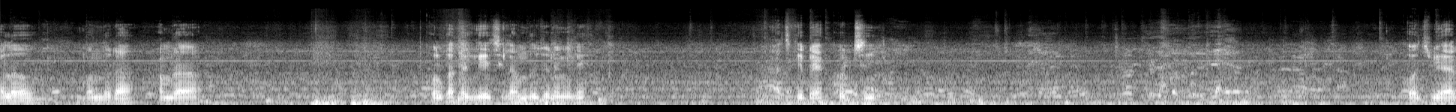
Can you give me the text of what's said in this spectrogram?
হ্যালো বন্ধুরা আমরা কলকাতা গিয়েছিলাম দুজনে মিলে। আজকে ব্যাক করছি। কোচবিহার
